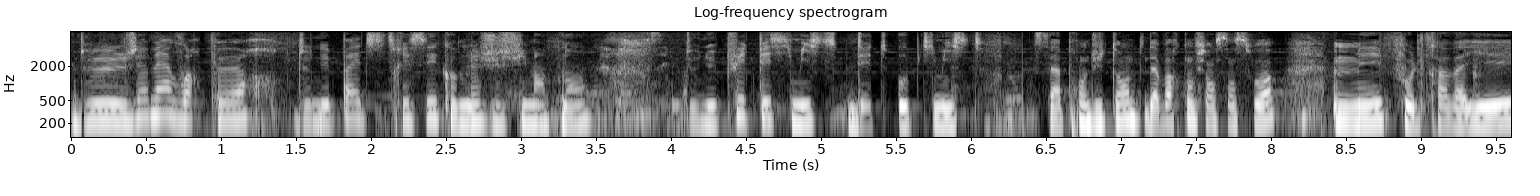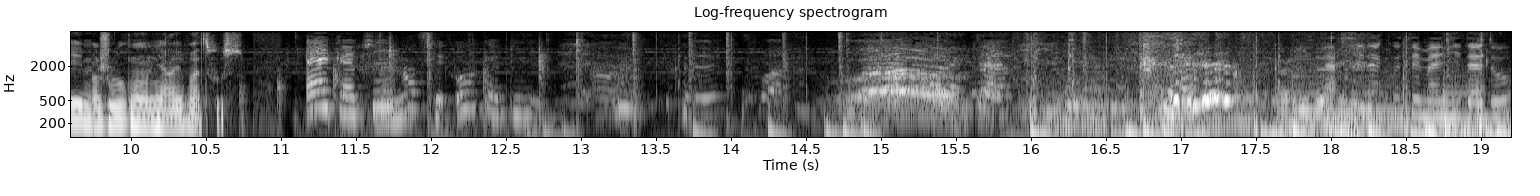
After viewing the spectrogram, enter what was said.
de jamais avoir peur, de ne pas être stressé comme là je suis maintenant, de ne plus être pessimiste, d'être optimiste. Ça prend du temps d'avoir confiance en soi, mais il faut le travailler, un jour on y arrivera tous. Hé hey, Capi Non, c'est Oh Capi. 1, 2, 3. Wow, Capi Merci d'écouter Ma vie d'ado.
